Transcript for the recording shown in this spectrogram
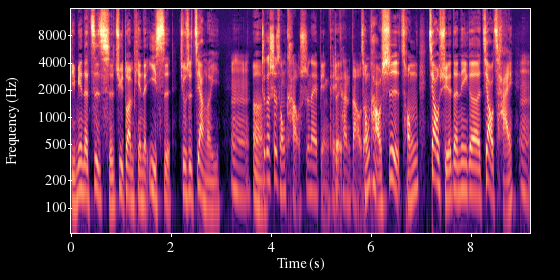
里面的字词句段篇的意思，就是这样而已。嗯嗯这个是从考试那边可以看到的。从考试，从教学的那个教材，嗯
